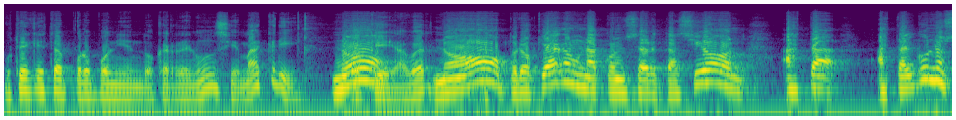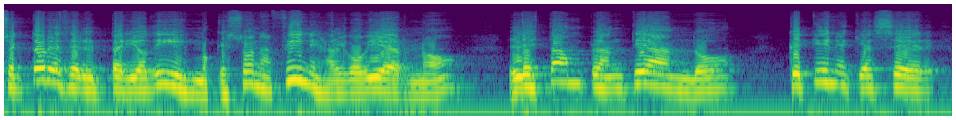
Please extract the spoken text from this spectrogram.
¿Usted qué está proponiendo? ¿Que renuncie Macri? No, A ver. no, pero que hagan una concertación. Hasta, hasta algunos sectores del periodismo que son afines al gobierno le están planteando que tiene que hacer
